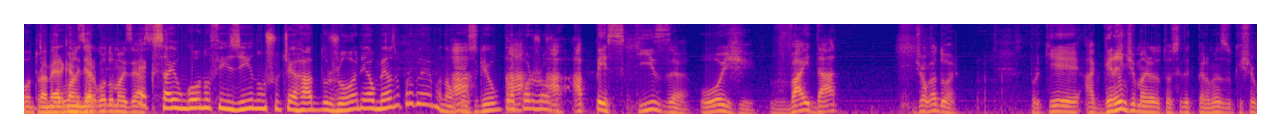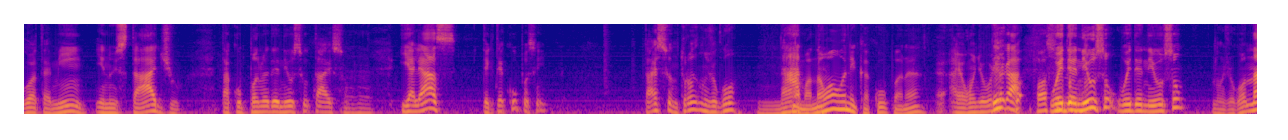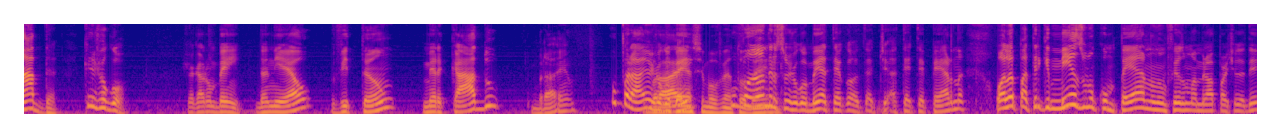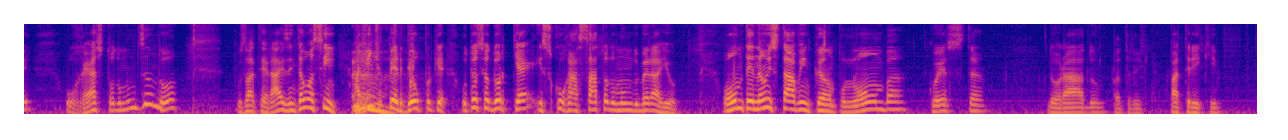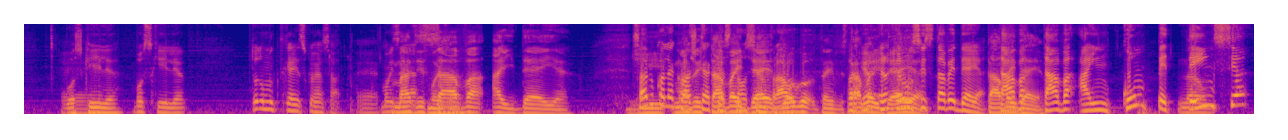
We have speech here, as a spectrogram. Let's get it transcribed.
contra o América 1 a 0 Mineiro. gol do Moisés. É que saiu um gol no finzinho, num chute errado do Johnny, é o mesmo problema, não A- conseguiu propor a, jogo. A, a pesquisa hoje vai dar jogador. Porque a grande maioria da torcida, pelo menos o que chegou até mim e no estádio, tá culpando o Edenilson e o Tyson. E aliás, tem que ter culpa, sim. Tyson entrou, não jogou nada. Não, mas não a única culpa, né? É é onde eu vou chegar. po- posso- O Edenilson, o Edenilson não jogou nada. Quem jogou? Jogaram bem Daniel, Vitão, Mercado, Brian. o Brian, jogou Brian bem. se movimentou o bem. Anderson jogou bem até, até, até ter perna. O Alan Patrick, mesmo com perna, não fez uma melhor partida dele. O resto, todo mundo desandou. Os laterais. Então, assim, a gente perdeu porque o torcedor quer escorraçar todo mundo do Beira Rio. Ontem não estava em campo Lomba, Cuesta, Dourado, Patrick. Patrick, Bosquilha. Bosquilha. Todo mundo que quer escorraçado. É, Moisés. Mas estava a ideia. Sabe qual é que eu acho que é a estava questão ideia, central? Diogo, estava eu, ideia. eu não sei se estava ideia. Tava a Tava, ideia. tava a incompetência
